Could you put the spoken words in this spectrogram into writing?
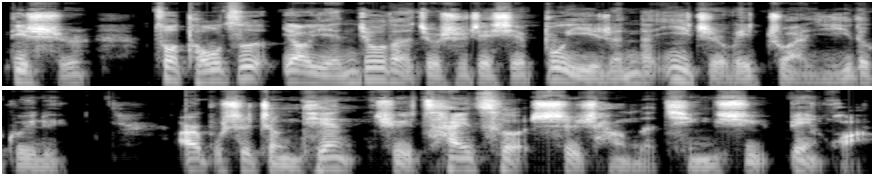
第十，做投资要研究的就是这些不以人的意志为转移的规律。而不是整天去猜测市场的情绪变化。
